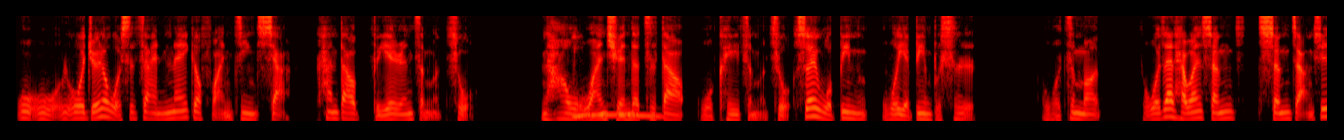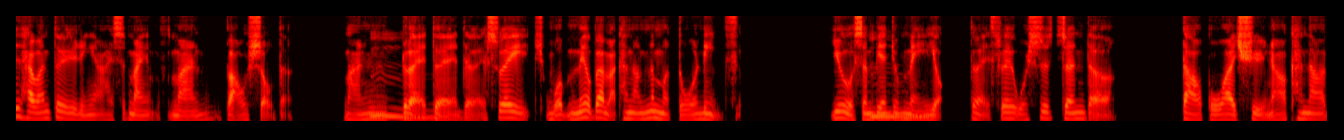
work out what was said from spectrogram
我我我觉得我是在那个环境下看到别人怎么做，然后我完全的知道我可以怎么做，所以我并我也并不是我这么我在台湾生生长，其实台湾对于领养还是蛮蛮保守的，蛮对对对，所以我没有办法看到那么多例子，因为我身边就没有对，所以我是真的到国外去，然后看到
